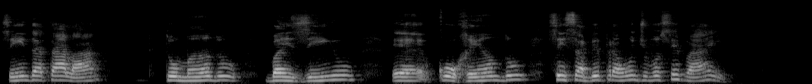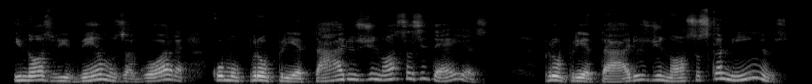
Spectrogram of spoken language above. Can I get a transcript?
Você ainda está lá tomando banzinho, é, correndo, sem saber para onde você vai. E nós vivemos agora como proprietários de nossas ideias, proprietários de nossos caminhos,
